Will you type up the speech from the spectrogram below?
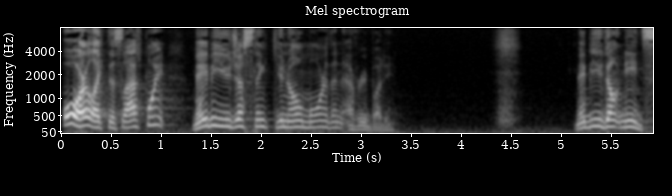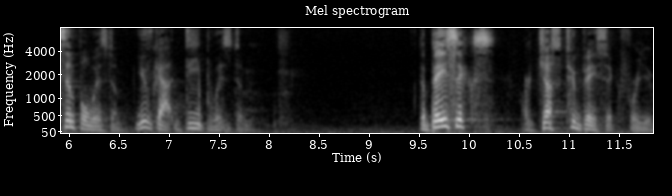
Or, like this last point, maybe you just think you know more than everybody. Maybe you don't need simple wisdom, you've got deep wisdom. The basics are just too basic for you.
